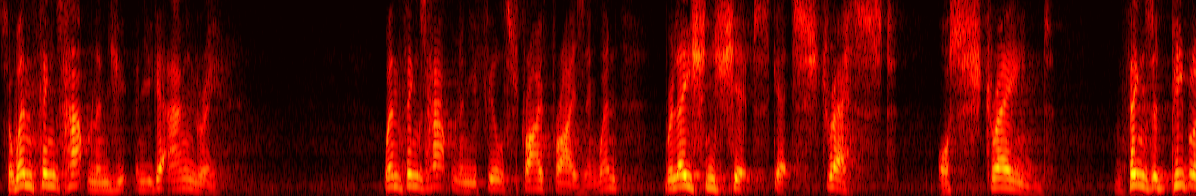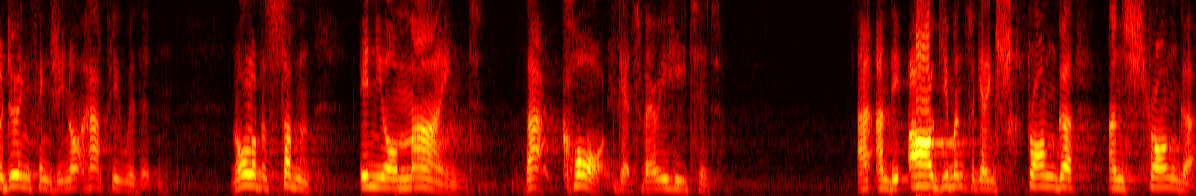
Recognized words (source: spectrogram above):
So, when things happen and you, and you get angry, when things happen and you feel strife rising, when relationships get stressed or strained, and things that people are doing things you're not happy with it, and all of a sudden in your mind, that court gets very heated. And, and the arguments are getting stronger and stronger.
